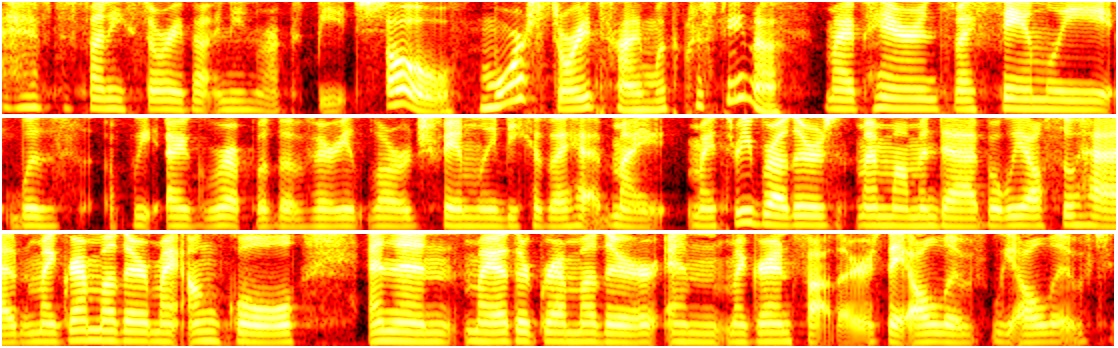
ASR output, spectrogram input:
I have a funny story about Indian Rocks Beach. oh more story time with christina My parents, my family was we. I grew up with a very large family because I had my my three brothers, my mom and dad, but we also had my grandmother, my uncle, and then my other grandmother and my grandfather. They all lived. We all lived.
